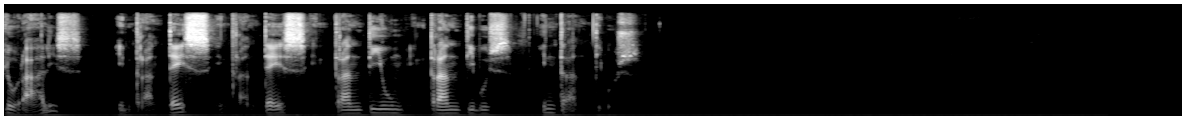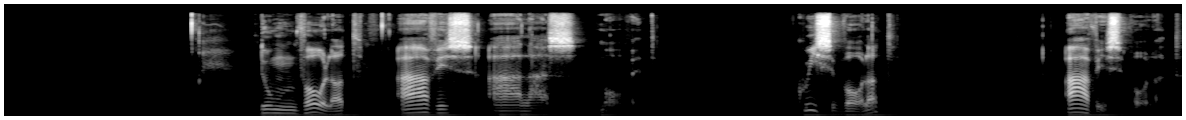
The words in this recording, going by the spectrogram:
Pluralis intrantes intrantes intrantium intrantibus intrantibus. dum volat avis alas movet. Quis volat? Avis volat.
